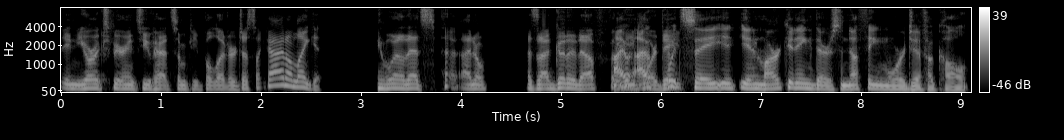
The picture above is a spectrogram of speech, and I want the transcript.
in your experience, you've had some people that are just like, I don't like it. Well, that's, I don't, that's not good enough. I, I, I would say in marketing, there's nothing more difficult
